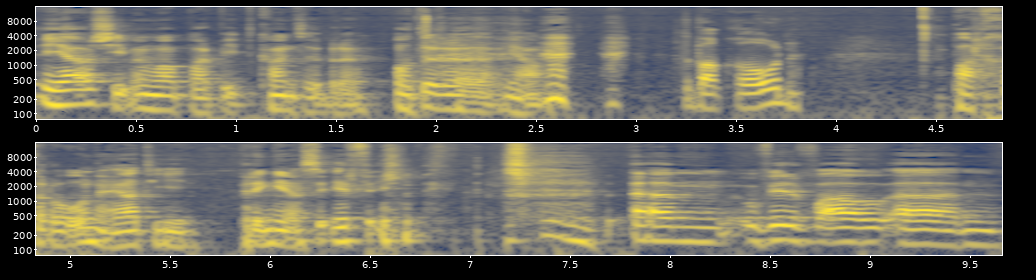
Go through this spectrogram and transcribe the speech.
Ja, schieb mir mal ein paar Bitcoins über. Oder, äh, ja. Der Bakrone. Ein paar Kronen, ja, die bringen ja sehr viel. ähm, auf jeden Fall, ähm,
